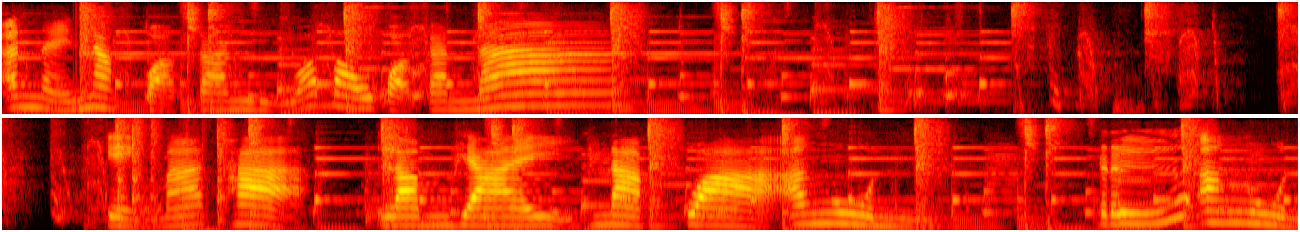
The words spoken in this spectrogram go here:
อันไหนหนักกว่ากันหรือว่าเบากว่ากันนะ เก่งมากค่ะ ลำไยหนักกว่าองุ่น หรือองุ่น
